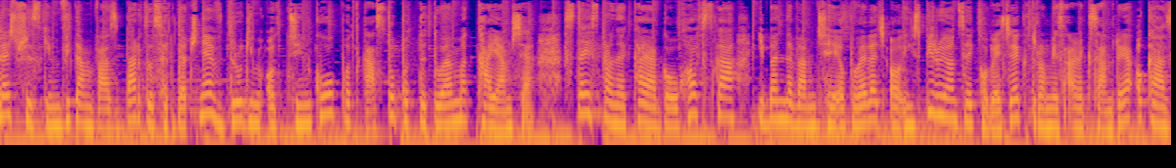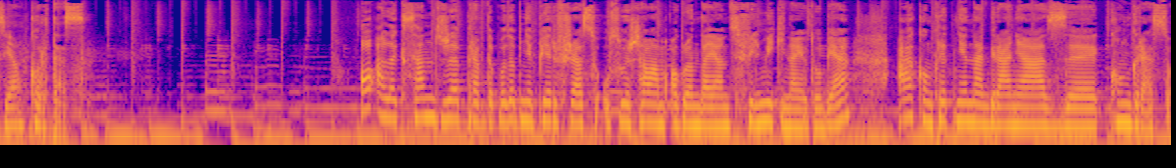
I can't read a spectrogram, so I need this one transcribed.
Cześć wszystkim, witam Was bardzo serdecznie w drugim odcinku podcastu pod tytułem Kajam się. Z tej strony Kaja Gołuchowska i będę Wam dzisiaj opowiadać o inspirującej kobiecie, którą jest Aleksandria Okazja Cortez. O Aleksandrze prawdopodobnie pierwszy raz usłyszałam oglądając filmiki na YouTubie, a konkretnie nagrania z kongresu.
